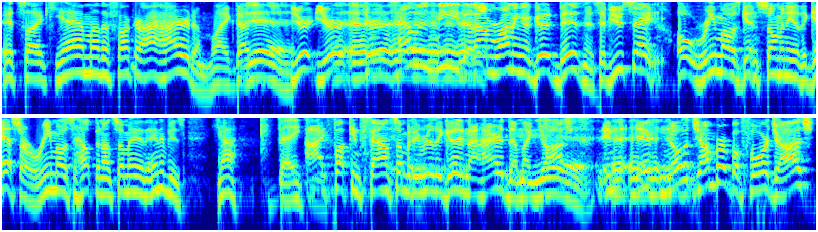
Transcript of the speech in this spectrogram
It's like, yeah, motherfucker, I hired him. Like that. Yeah. You're you're uh, uh, you're uh, telling me that I'm running a good business. If you say, oh, Remo's getting so many of the guests or Remo's helping on so many of the interviews, yeah. Thank you. I fucking found somebody really good and I hired them. Like Josh, Yeah. in, in, no jumper before Josh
